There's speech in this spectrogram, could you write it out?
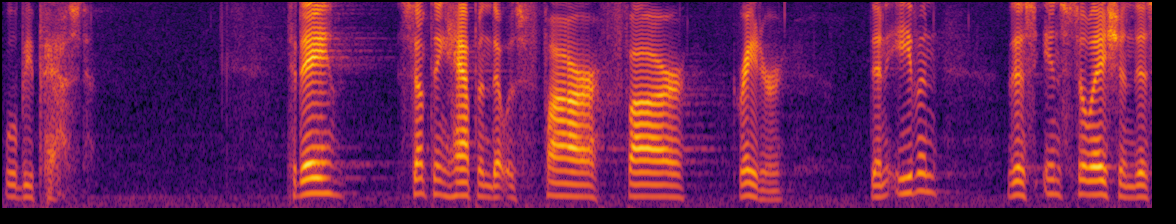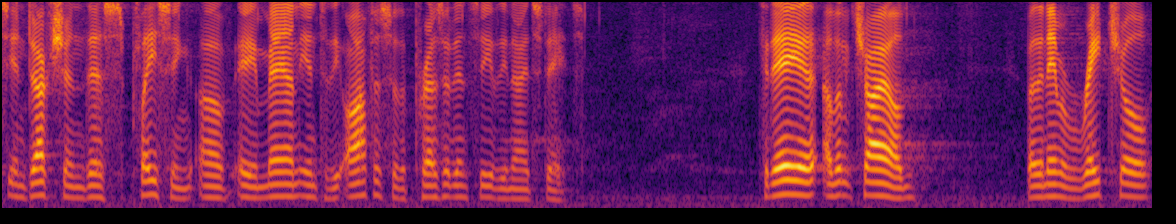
will be passed. Today, something happened that was far, far greater than even this installation, this induction, this placing of a man into the office of the presidency of the United States. Today, a little child by the name of Rachel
